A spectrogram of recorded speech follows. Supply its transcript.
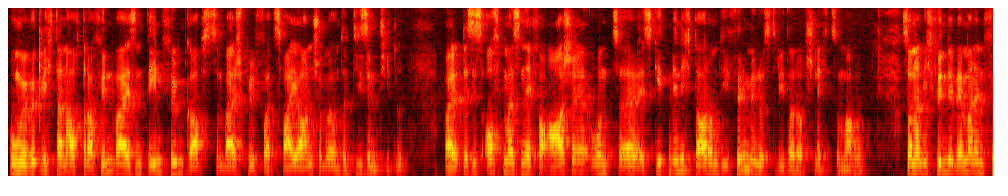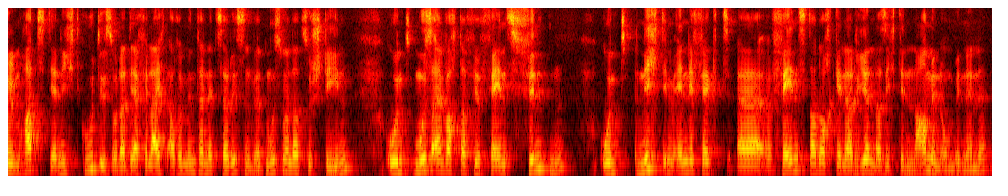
wo wir wirklich dann auch darauf hinweisen, den Film gab es zum Beispiel vor zwei Jahren schon mal unter diesem Titel. Weil das ist oftmals eine Verarsche und äh, es geht mir nicht darum, die Filmindustrie dadurch schlecht zu machen, sondern ich finde, wenn man einen Film hat, der nicht gut ist oder der vielleicht auch im Internet zerrissen wird, muss man dazu stehen und muss einfach dafür Fans finden und nicht im Endeffekt äh, Fans dadurch generieren, dass ich den Namen umbenenne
